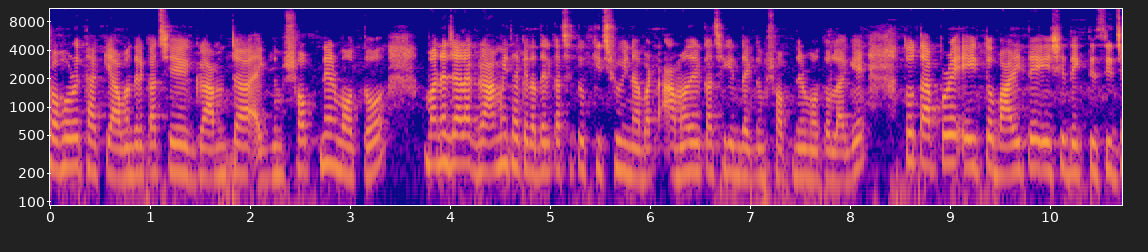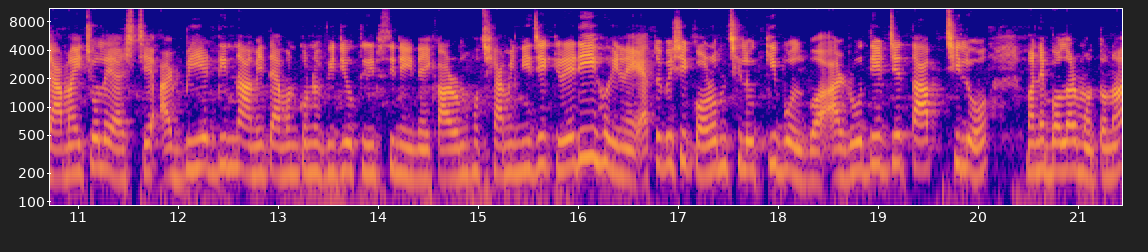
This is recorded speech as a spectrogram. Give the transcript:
শহরে থাকি, আমাদের কাছে গ্রামটা একদম স্বপ্নের মতো। মানে যারা গ্রামে থাকে, তাদের কাছে তো কিছুই না বাট আমাদের কাছে কিন্তু একদম স্বপ্নের মতো লাগে। তো তারপরে এই তো বাড়িতে এসে দেখতেছি, জামাই চলে আসছে। আর বিয়ের দিন না, আমি তেমন কোনো ভিডিও ক্লিপসই নেই নাই। কারণ হচ্ছে, আমি নিজে রেডিই হই নাই। এত বেশি গরম ছিল, কি বলব? আর রোদের যে তাপ ছিল মানে বলার মতো না।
